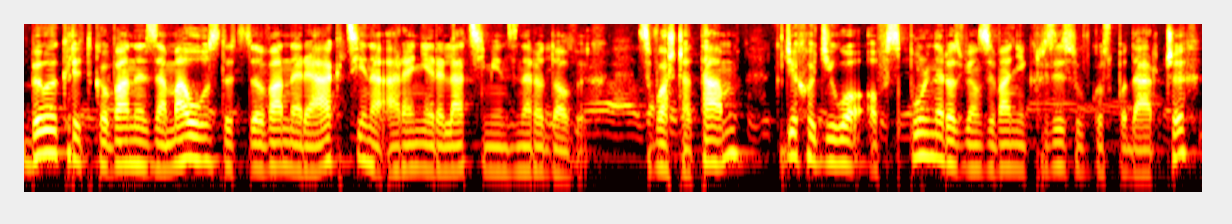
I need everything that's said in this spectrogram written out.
były krytykowane za mało zdecydowane reakcje na arenie relacji międzynarodowych, zwłaszcza tam, gdzie chodziło o wspólne rozwiązywanie kryzysów gospodarczych,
